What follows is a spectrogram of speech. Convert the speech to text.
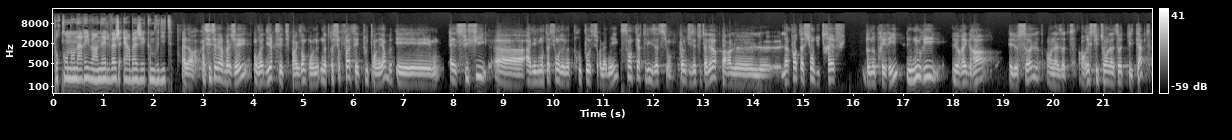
pour qu'on en arrive à un élevage herbagé, comme vous dites Alors, un système herbagé, on va dire que c'est, par exemple, notre surface est toute en herbe et elle suffit à, l'alimentation de notre troupeau sur l'année sans fertilisation. Comme je disais tout à l'heure, par l'implantation du trèfle dans nos prairies, nourrit le régras et le sol en azote, en restituant l'azote qu'il capte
